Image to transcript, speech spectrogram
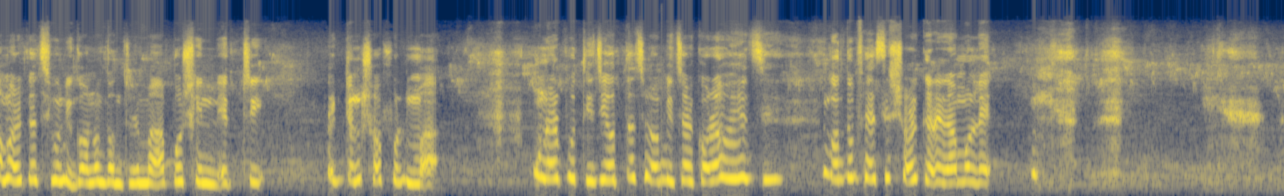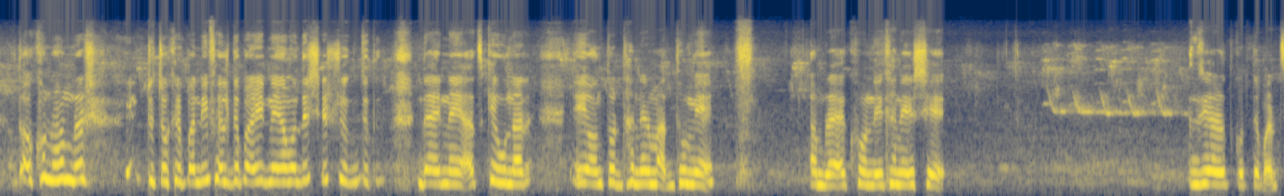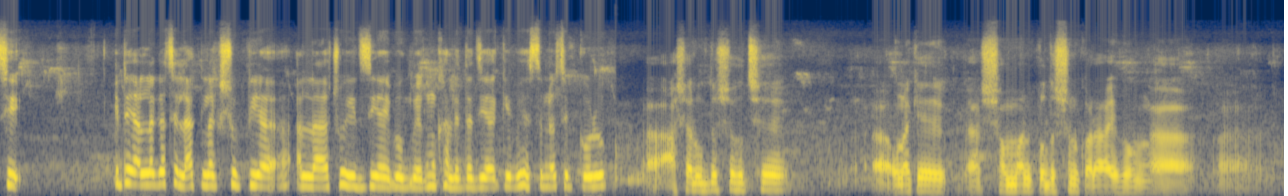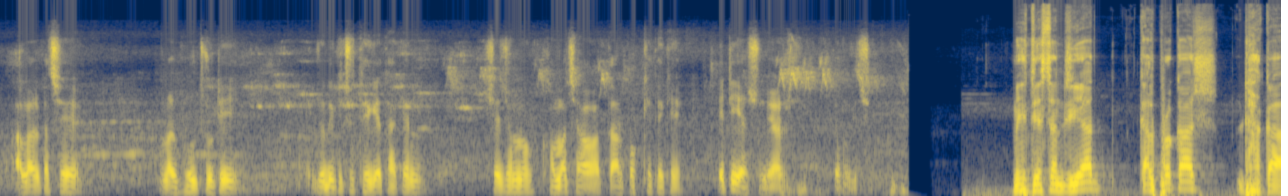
আমার কাছে উনি গণতন্ত্রের মা আপসীন নেত্রী। একজন সফল মা। ওনার প্রতি যে অত্যাচার, অবিচার করা হয়েছে, গত ফ্যাসিস সরকারের আমলে, তখন আমরা একটু চোখের পানি ফেলতে পারি নাই আমাদের সে সুযোগ দেয় নাই। আজকে ওনার এই অন্তর্ধানের মাধ্যমে আমরা এখন এখানে এসে জিয়ারত করতে পারছি। এটাই আল্লাহর কাছে লাখ লাখ শুক্রিয়া। আল্লাহ শহীদ জিয়া এবং বেগম খালেদা জিয়াকে বেহেস্ত নসিব করুক। আসার উদ্দেশ্য হচ্ছে ওনাকে সম্মান প্রদর্শন করা এবং আল্লাহর কাছে ওনার ভুল ত্রুটি যদি কিছু থেকে থাকেন, সেজন্য ক্ষমা চাওয়া তার পক্ষে থেকে। এটি আসলে আর তেমন কিছু মেহদি হাসান রিয়াদ, কালপ্রকাশ, ঢাকা।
